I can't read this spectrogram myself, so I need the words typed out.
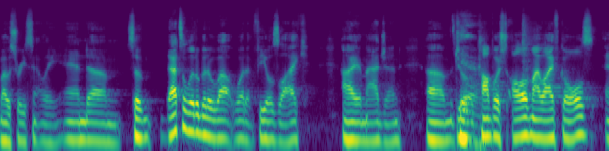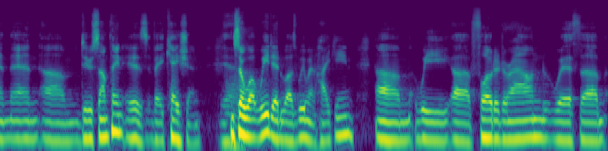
most recently. And um, so that's a little bit about what it feels like, I imagine. Um, to Yeah. accomplish all of my life goals and then um, do something is vacation. Yeah. And so what we did was we went hiking. Um, we uh, floated around with um,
